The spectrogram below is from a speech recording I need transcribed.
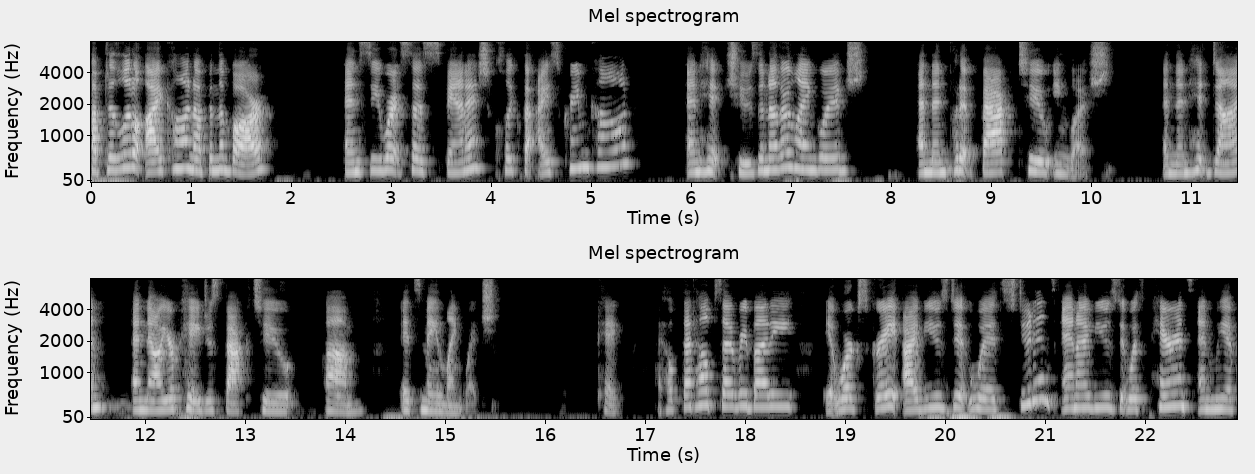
up to the little icon up in the bar and see where it says Spanish. Click the ice cream cone and hit choose another language and then put it back to English and then hit done. And now your page is back to um, its main language. Okay, I hope that helps everybody. It works great. I've used it with students and I've used it with parents and we have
